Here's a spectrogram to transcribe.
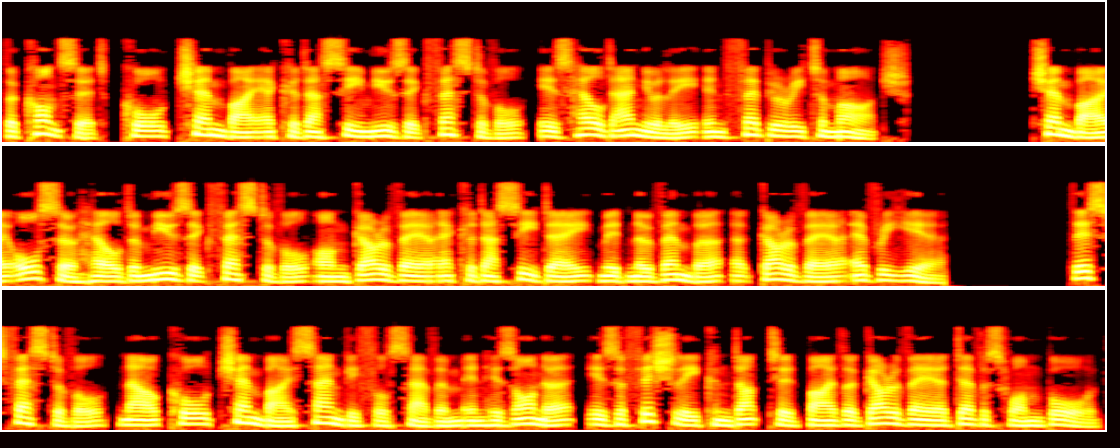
The concert, called Chembai Ekadasi Music Festival, is held annually in February to March. Chembai also held a music festival on Guruvaya Ekadasi Day mid-November at Guruvaya every year. This festival, now called Chembai Sangithalsavam in his honour, is officially conducted by the Guruvaya Devaswom Board.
